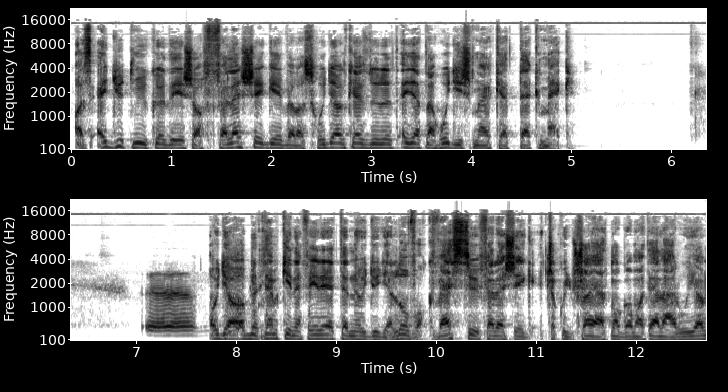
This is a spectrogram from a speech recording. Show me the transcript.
Az együttműködés a feleségével az hogyan kezdődött? Egyáltalán hogy ismerkedtek meg? Ö, Ugye, amit nem kéne félreérteni, hogy ugye lovak, vesző, feleség, csak úgy saját magamat eláruljam,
